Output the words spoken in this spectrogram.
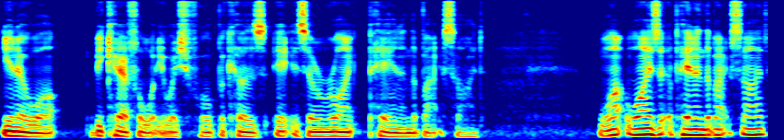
you know what, be careful what you wish for because it is a right pain in the backside. Why, why is it a pain in the backside?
